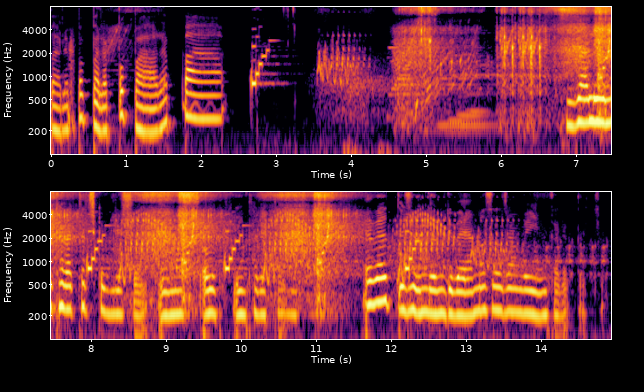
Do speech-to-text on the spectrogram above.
Para pa para pa para pa. Sizlerle yeni karakter çıkabilir şu an. Elmas alıp yeni karakter. Evet düşündüğüm gibi elmas alacağım ve yeni karakter açacağım.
